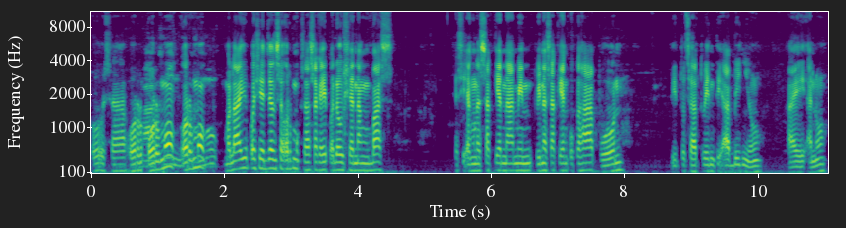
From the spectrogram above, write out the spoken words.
oh sa Or Ormoc Ormoc. malayo pa siya diyan sa Ormoc sasakay pa daw siya ng bus kasi ang nasakyan namin pinasakyan ko kahapon dito sa 20 Avenue ay ano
